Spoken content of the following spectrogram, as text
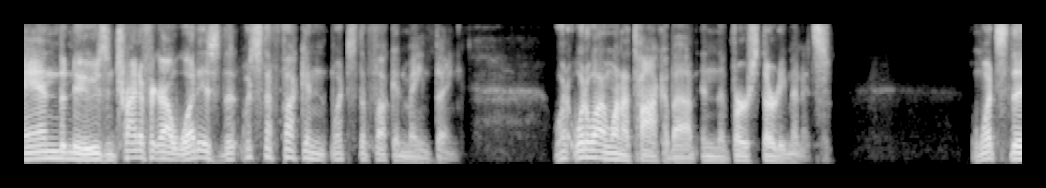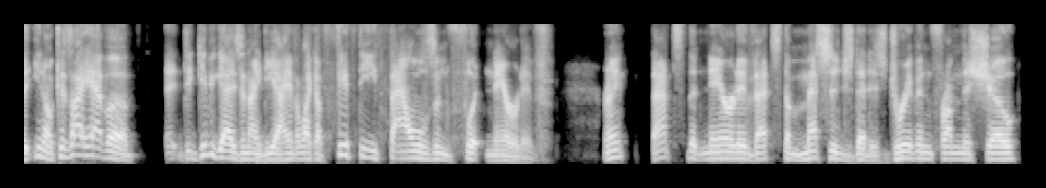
and the news and trying to figure out what is the what's the fucking what's the fucking main thing? What what do I want to talk about in the first 30 minutes? What's the, you know, because I have a eh, to give you guys an idea, I have like a 50,000 foot narrative, right? That's the narrative. That's the message that is driven from this show.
